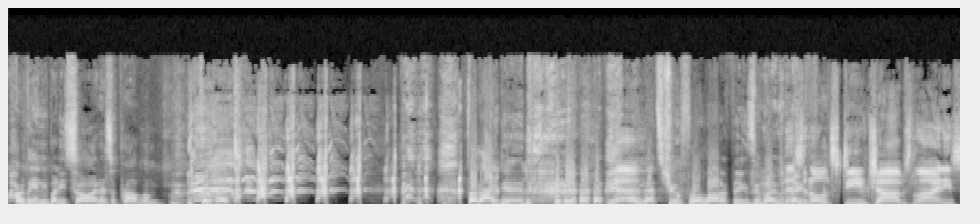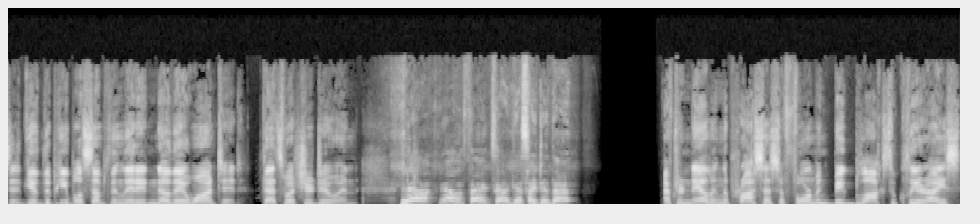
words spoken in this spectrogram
hardly anybody saw it as a problem. but I did. Yeah. and that's true for a lot of things in my There's life. There's an old Steve Jobs line. He said, Give the people something they didn't know they wanted. That's what you're doing. Yeah, yeah, thanks. I guess I did that. After nailing the process of forming big blocks of clear ice,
